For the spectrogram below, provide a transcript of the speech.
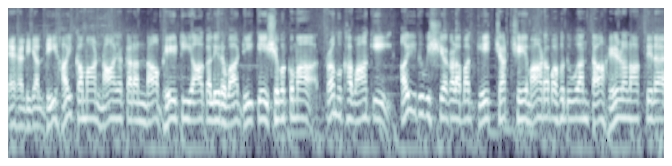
ದೆಹಲಿಯಲ್ಲಿ ಹೈಕಮಾಂಡ್ ನಾಯಕರನ್ನ ಭೇಟಿಯಾಗಲಿರುವ ಡಿಕೆ ಶಿವಕುಮಾರ್ ಪ್ರಮುಖವಾಗಿ ಐದು ವಿಷಯಗಳ ಬಗ್ಗೆ ಚರ್ಚೆ ಮಾಡಬಹುದು ಅಂತ ಹೇಳಲಾಗ್ತಿದೆ.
